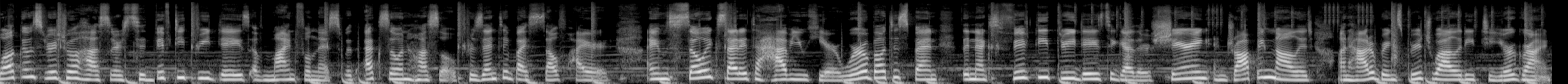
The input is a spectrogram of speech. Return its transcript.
Welcome, spiritual hustlers, to 53 Days of Mindfulness with XO and Hustle, presented by Self Hired. I am so excited to have you here. We're about to spend the next 53 days together sharing and dropping knowledge on how to bring spirituality to your grind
